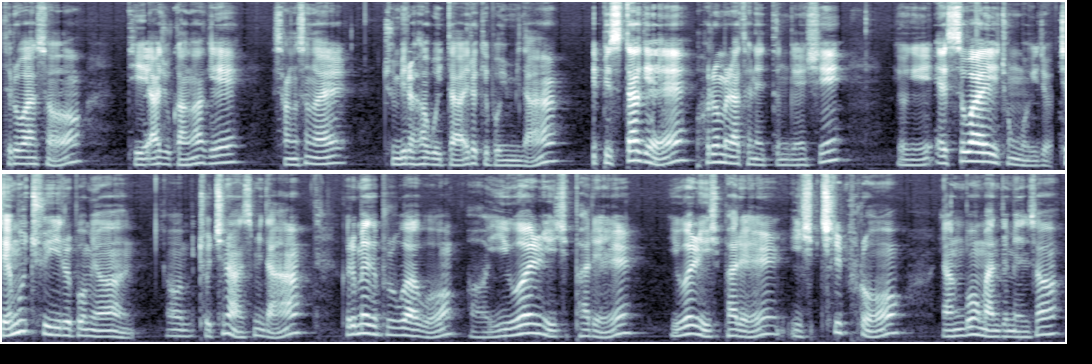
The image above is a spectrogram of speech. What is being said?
들어와서 뒤에 아주 강하게 상승할 준비를 하고 있다 이렇게 보입니다. 비슷하게 흐름을 나타냈던 것이 여기 SY 종목이죠. 재무 추이를 보면 어, 좋지는 않습니다. 그럼에도 불구하고 어, 2월 28일 2월 28일 27% 양봉 만들면서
